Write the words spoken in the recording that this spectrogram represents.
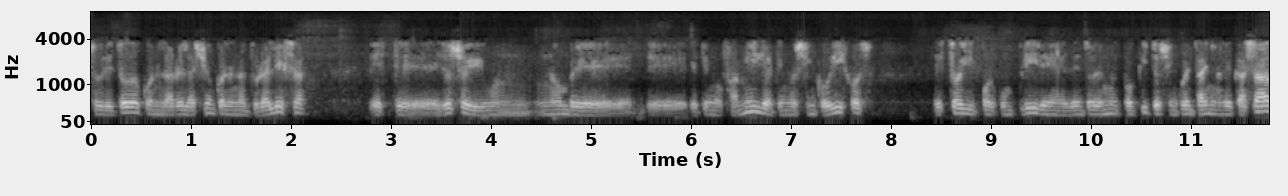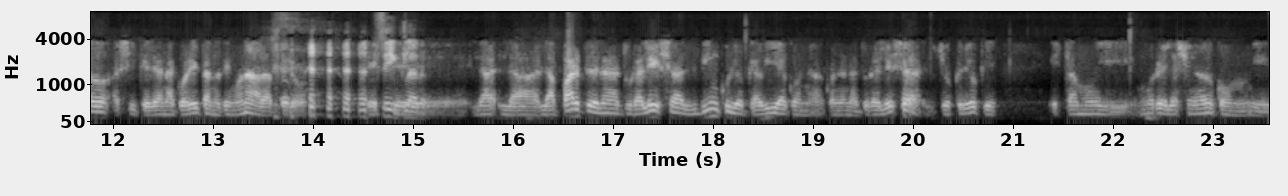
sobre todo con la relación con la naturaleza. Este, yo soy un, hombre de, que tengo familia, tengo cinco hijos, estoy por cumplir eh, dentro de muy poquito 50 años de casado, así que de anacoreta no tengo nada, pero sí, este, claro. la, la, parte de la naturaleza, el vínculo que había con la, con la naturaleza, yo creo que está muy, muy relacionado con mi,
